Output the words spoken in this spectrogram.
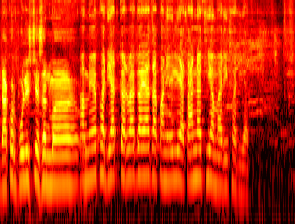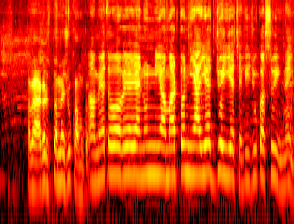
ડાકોર પોલીસ સ્ટેશનમાં અમે ફરિયાદ કરવા ગયા હતા પણ એ લેતા નથી અમારી ફરિયાદ. હવે આગળ તમે શું કામ કરો? અમે તો હવે એનું અમારે તો ન્યાય જ જોઈએ છે બીજું કશું નહીં.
